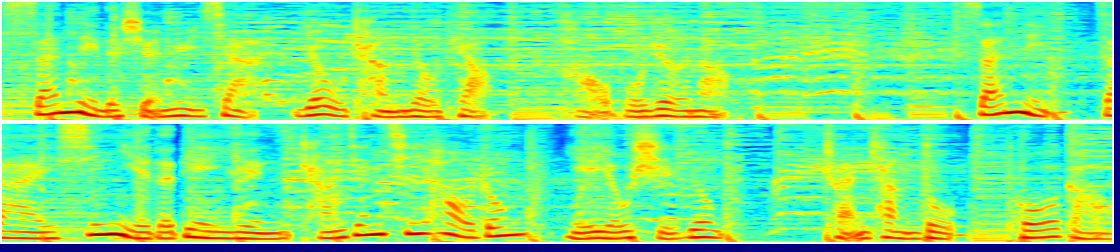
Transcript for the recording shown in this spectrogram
Sunny》的旋律下，又唱又跳，好不热闹。Sunny 在星爷的电影《长江七号》中也有使用，传唱度颇高。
